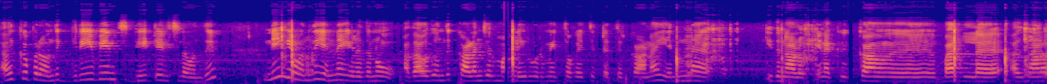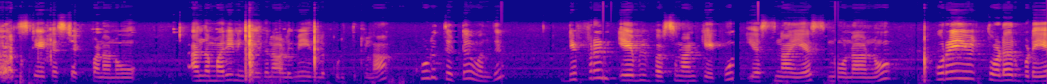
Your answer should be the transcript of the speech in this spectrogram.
அதுக்கப்புறம் வந்து கிரீவியன்ஸ் டீட்டெயில்ஸில் வந்து நீங்கள் வந்து என்ன எழுதணும்? அதாவது வந்து கலைஞர் மகளிர் உரிமை தொகை திட்டத்திற்கான என்ன இதனாலும்? எனக்கு க வரல அதனால வந்து ஸ்டேட்டஸ் செக் பண்ணணும். அந்த மாதிரி நீங்கள் எதனாலுமே இதில் கொடுத்துக்கலாம். கொடுத்துட்டு வந்து டிஃப்ரெண்ட் ஏபிள் பர்சனான்னு கேட்கும். எஸ்னா எஸ் நோனா நோ குறை தொடர்புடைய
